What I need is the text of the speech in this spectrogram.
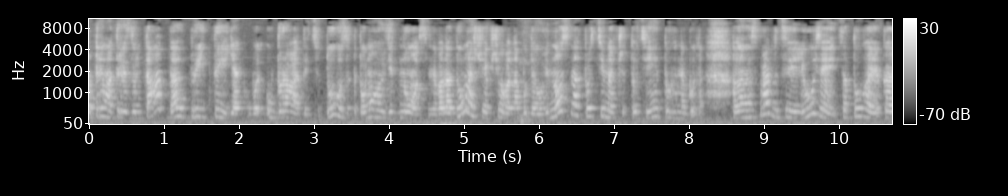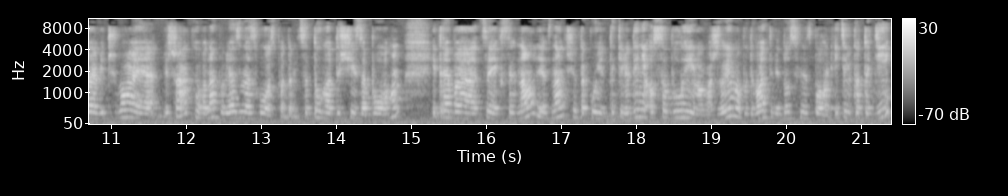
Отримати результат, да, прийти, якби убрати цю тугу за допомогою відносин. Вона думає, що якщо вона буде у відносинах постійно, то цієї туги не буде. Але насправді це ілюзія, і ця туга, яка відчуває вішака, вона пов'язана з Господом. Це туга душі за Богом, і треба це як сигнал, як знак, що такої такій людині особливо важливо будувати відносини з Богом. І тільки тоді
